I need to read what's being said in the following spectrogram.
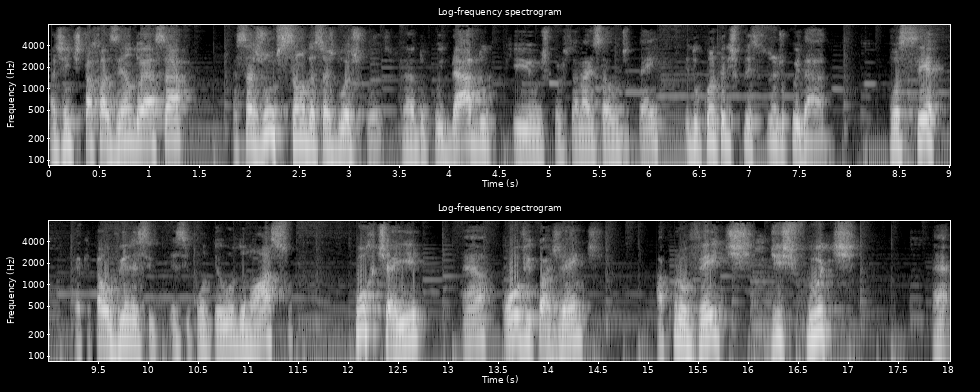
a gente está fazendo essa, essa junção dessas duas coisas, né? Do cuidado que os profissionais de saúde têm e do quanto eles precisam de cuidado. Você é que está ouvindo esse, esse conteúdo nosso, curte aí, né? ouve com a gente, aproveite, desfrute é,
